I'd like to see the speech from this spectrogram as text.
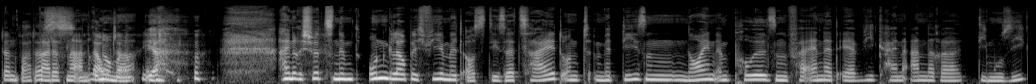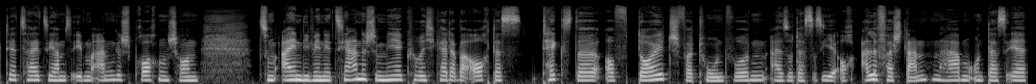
dann war das, war das eine andere lauter. Nummer. Ja. Heinrich Schütz nimmt unglaublich viel mit aus dieser Zeit und mit diesen neuen Impulsen verändert er wie kein anderer die Musik der Zeit. Sie haben es eben angesprochen schon. Zum einen die venezianische Mehrchörigkeit, aber auch, dass Texte auf Deutsch vertont wurden, also dass sie auch alle verstanden haben und dass er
